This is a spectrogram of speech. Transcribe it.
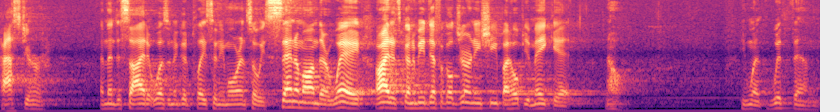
pasture and then decide it wasn't a good place anymore. And so he sent them on their way. All right, it's going to be a difficult journey, sheep. I hope you make it. No. He went with them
